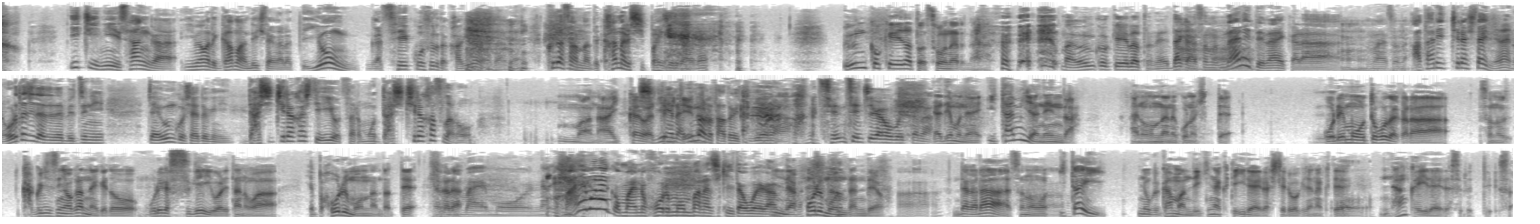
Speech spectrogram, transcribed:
123が今まで我慢できたからって4が成功するとは限らないからね。倉さんなんてかなり失敗してるからねうんこ系だとそうなるな。まあうんこ系だとね。だからその慣れてないからうん。まあその当たり散らしたいんじゃないの？俺たちだって別にじゃあうんこしたい時に出し散らかしていいよって言ったらもう出し散らかすだろ？まあな1回はやっちげえな。てみてえ今の例えちげえな。全然違う方向行ったな。いやでもね痛みじゃねえんだ。あの女の子の日って。俺も男だからその確実に分かんないけど俺がすげえ言われたのはやっぱホルモンなんだって。だから。お前もうなんか前もなんかお前のホルモン話聞いた覚えがあるんだホルモンなんだよ。あだからそのうん痛いのが我慢できなくてイライラしてるわけじゃなくておなんかイライラするっていうさ。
